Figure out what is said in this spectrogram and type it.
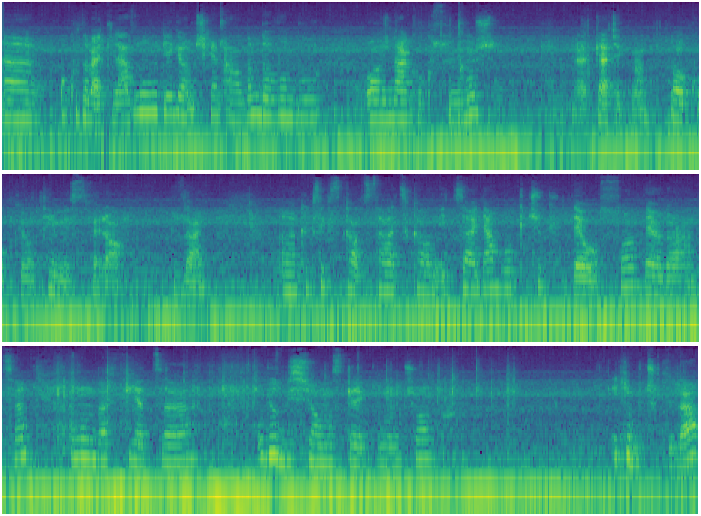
Ee, okulda belki lazım olur diye görmüşken aldım. Dove'un bu orijinal kokusuymuş. Evet gerçekten Dove kokuyor. Temiz, ferah, güzel. 48 saat kalan İtsal'den bu küçük deosu, deodorantı. Bunun da fiyatı ucuz bir şey olması gerek bunun çok. 2,5 lira.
